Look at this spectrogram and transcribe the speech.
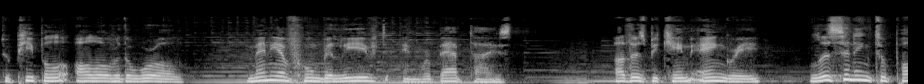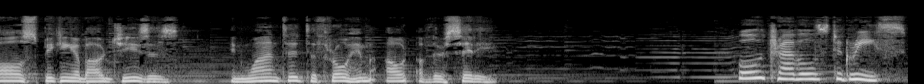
to people all over the world, many of whom believed and were baptized. Others became angry listening to Paul speaking about Jesus and wanted to throw him out of their city. Paul travels to Greece.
